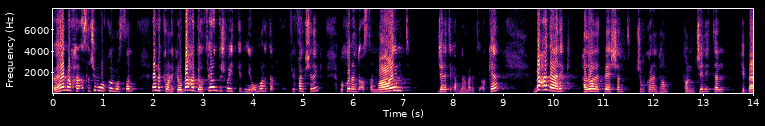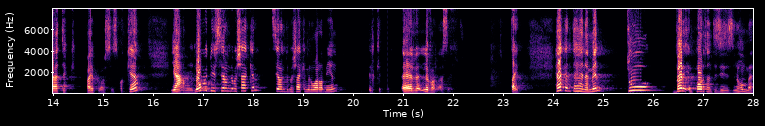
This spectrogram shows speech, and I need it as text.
فبهي المرحلة أصلا شو بكون موصل؟ لل chronic لو بعده في عنده شوية kidney وامورها في functioning بكون عنده أصلا mild genetic abnormality okay؟ مع ذلك هذول ال patient شو بكون عندهم؟ congenital hepatic fibrosis okay؟ يعني لو بده يصير عنده مشاكل تصير عنده مشاكل من ورا مين؟ ال kidney آه ال liver آسف طيب هيك انتهينا من two very important diseases اللي هم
